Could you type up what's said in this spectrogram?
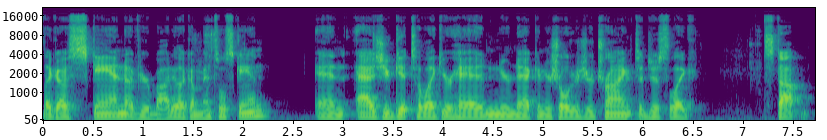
like a scan of your body, like a mental scan. And as you get to, like, your head and your neck and your shoulders, you're trying to just, like, stop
